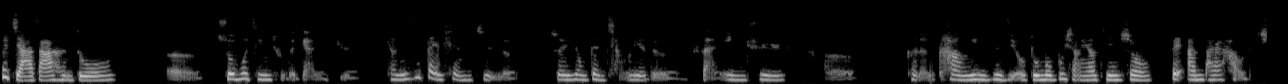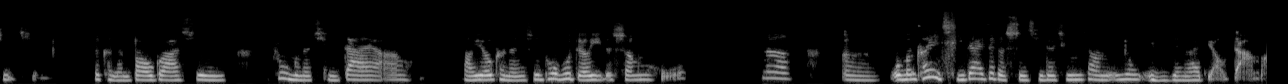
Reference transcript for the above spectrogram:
会夹杂很多呃说不清楚的感觉，可能是被限制了，所以用更强烈的反应去呃，可能抗议自己有多么不想要接受被安排好的事情。这可能包括是父母的期待啊。啊，也有可能是迫不得已的生活。那，嗯、我们可以期待这个时期的青少年用语言来表达吗？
